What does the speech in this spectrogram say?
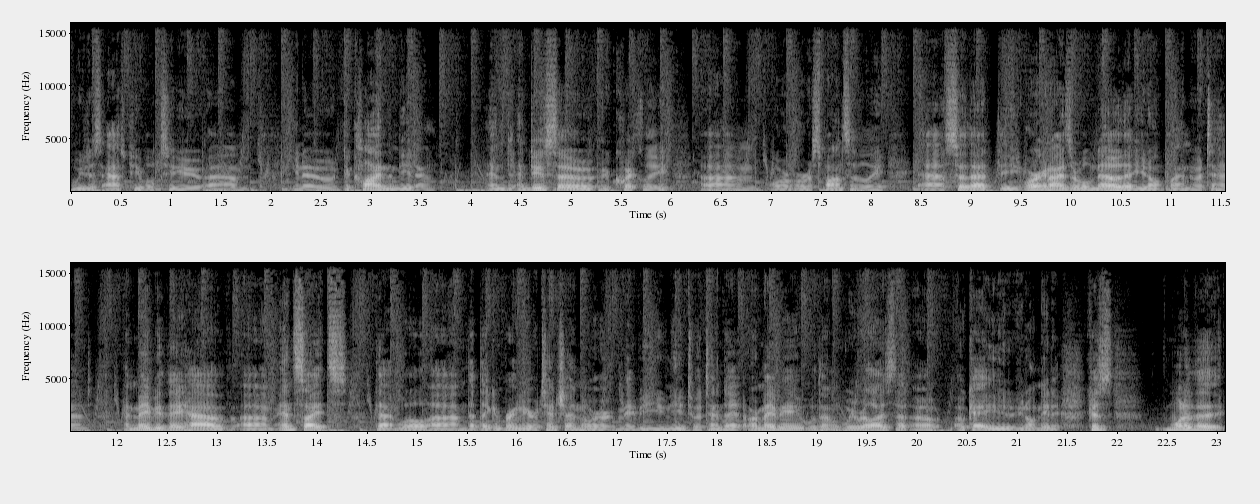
we just ask people to, um, you know, decline the meeting and, and do so quickly um, or, or, responsively uh, so that the organizer will know that you don't plan to attend. And maybe they have um, insights that will um, that they can bring to your attention or maybe you need to attend it or maybe then we realize that oh okay you, you don't need it. Because one of the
